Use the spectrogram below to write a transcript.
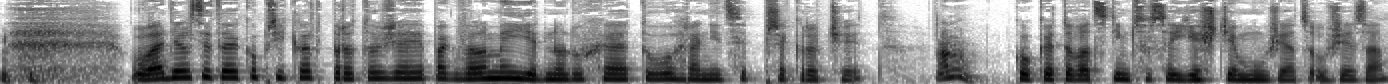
Uváděl si to jako příklad, protože je pak velmi jednoduché tu hranici překročit. Ano. Koketovat s tím, co se ještě může a co už je za.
